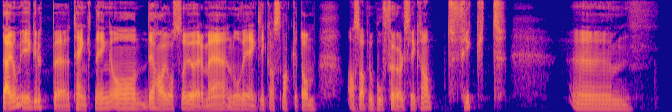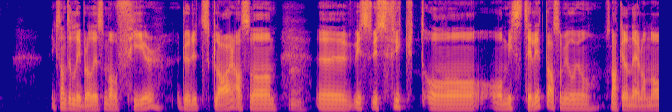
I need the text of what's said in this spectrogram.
det er jo mye gruppetenkning, og det har jo også å gjøre med noe vi egentlig ikke har snakket om. Altså Apropos følelser. ikke sant? Frykt. Um, ikke sant? Liberalism of fear. Judith Sklar. Altså mm. uh, hvis, hvis, frykt og, og mistillit, da, som jo, jo snakker en del om nå,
